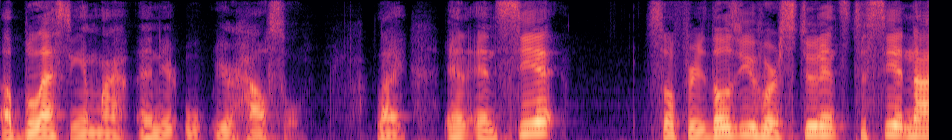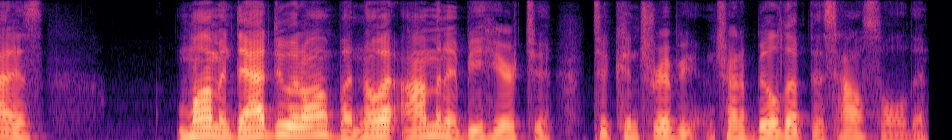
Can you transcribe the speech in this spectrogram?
a blessing in my in your your household. Like and, and see it. So for those of you who are students, to see it not as mom and dad do it all, but know what? I'm gonna be here to to contribute and try to build up this household and,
